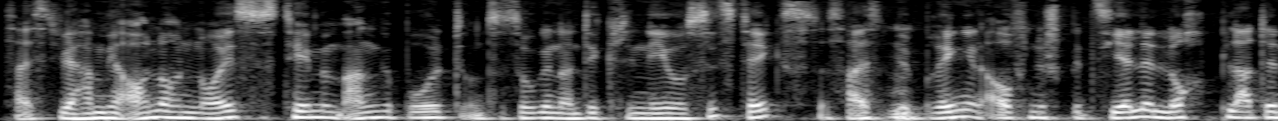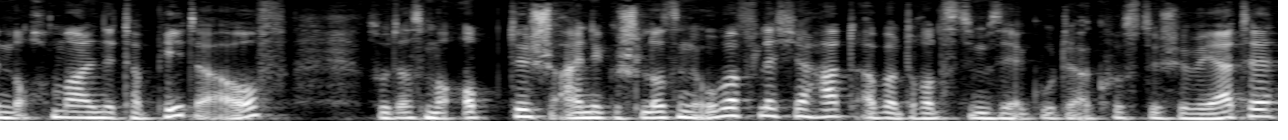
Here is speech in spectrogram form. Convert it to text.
Das heißt, wir haben ja auch noch ein neues System im Angebot, unser sogenannte Clineo Systex. Das heißt, wir mhm. bringen auf eine spezielle Lochplatte nochmal eine Tapete auf, so dass man optisch eine geschlossene Oberfläche hat, aber trotzdem sehr gute akustische Werte.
